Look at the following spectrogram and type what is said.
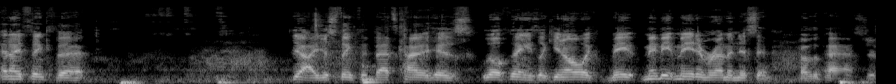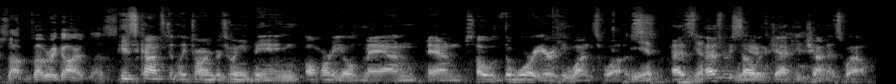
and I think that yeah, I just think that that's kind of his little thing. He's like, you know, like may, maybe it made him reminiscent of the past or something. But regardless, He's constantly torn between being a horny old man and oh, the warrior he once was. Yep. As Yep. as we saw Weird. with Jackie Chun as well.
